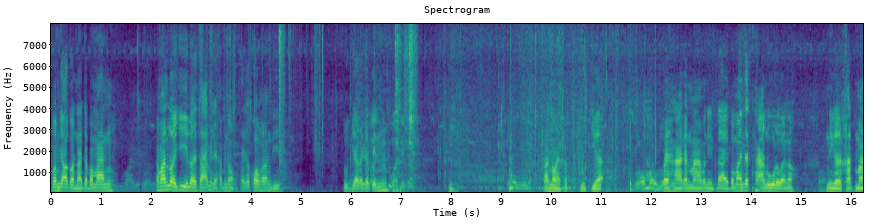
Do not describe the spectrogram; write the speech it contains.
ความยาวก่อนน่าจะประมาณ ประมาณร้อยยี่ร้อยสามนี่แหละครับพี่น้องใส่ก็คองกำลังดี ลูกเหยาก็จะเป็น ปลาหน่อยครับ ลูกเหยาเอาไม่มดไปหากันมาวันนี้ได้ประมาณจักห้ารูแล้ววันเนาะนี่ก็ขัดมา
